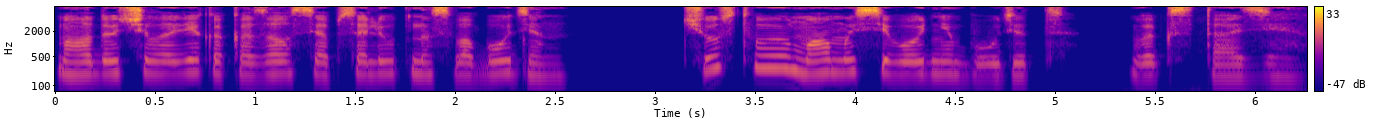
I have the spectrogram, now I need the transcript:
Молодой человек оказался абсолютно свободен. Чувствую, мама сегодня будет в экстазе.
